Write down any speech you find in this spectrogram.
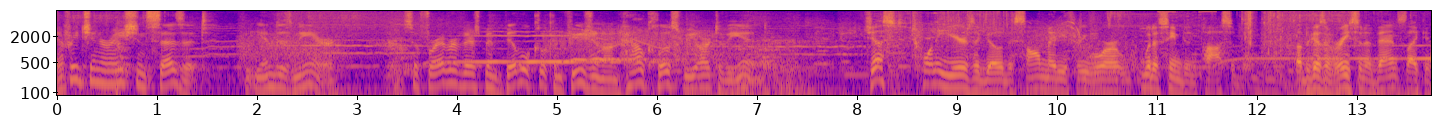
Every generation says it. The end is near. So forever there's been biblical confusion on how close we are to the end. Just 20 years ago, the Psalm 83 war would have seemed impossible. But because of recent events like in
